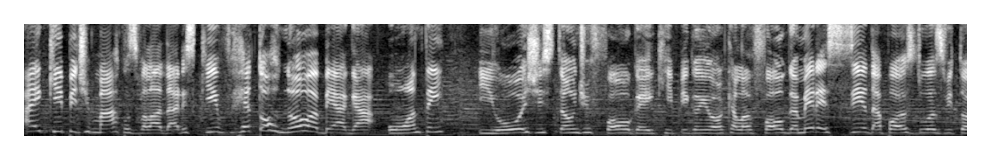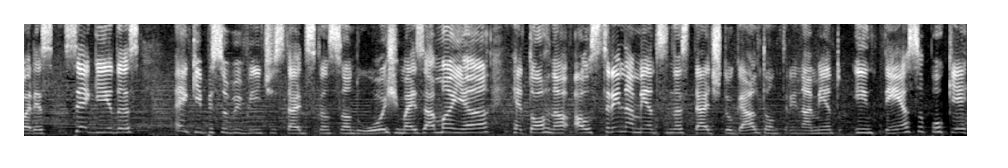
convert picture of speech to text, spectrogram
A equipe de Marcos Valadares, que retornou a BH ontem, e hoje estão de folga. A equipe ganhou aquela folga merecida após duas vitórias seguidas. A equipe sub-20 está descansando hoje, mas amanhã retorna aos treinamentos na cidade do Galo. Então, treinamento intenso, porque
